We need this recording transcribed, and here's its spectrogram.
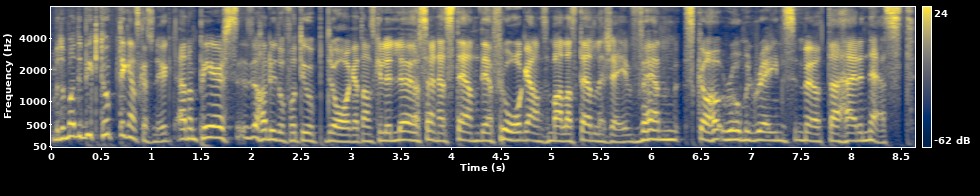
Men de hade byggt upp det ganska snyggt. Adam Pearce hade då fått i uppdrag att han skulle lösa den här ständiga frågan som alla ställer sig. Vem ska Roman Reigns möta härnäst?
